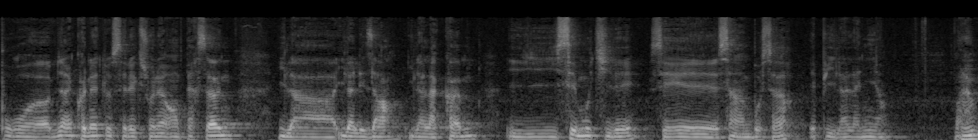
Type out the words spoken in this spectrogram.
pour euh, bien connaître le sélectionneur en personne. Il a, il a les arts, il a la com, il s'est motivé, c'est un bosseur, et puis il a la nia. Voilà. Mmh.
